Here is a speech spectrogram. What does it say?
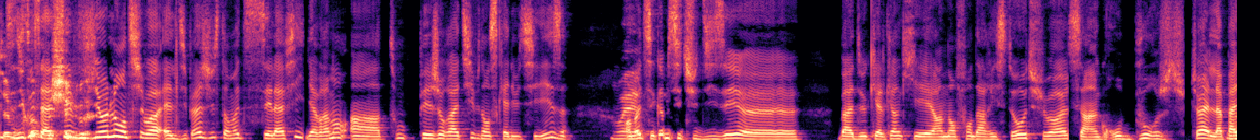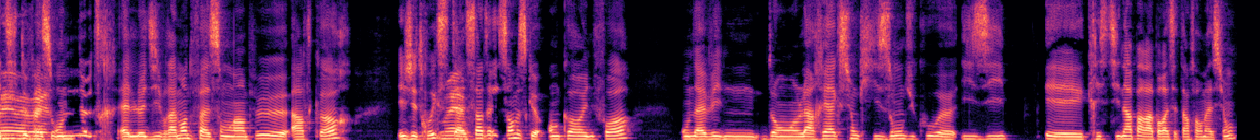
du coup, c'est assez violent, tu vois. Elle dit pas juste en mode c'est la fille. Il y a vraiment un ton péjoratif dans ce qu'elle utilise. En mode, c'est comme si tu disais euh, bah, de quelqu'un qui est un enfant d'Aristo, tu vois. C'est un gros bourge. Tu vois, elle l'a pas dit de façon neutre. Elle le dit vraiment de façon un peu euh, hardcore. Et j'ai trouvé que c'était assez intéressant parce que, encore une fois, on avait une, dans la réaction qu'ils ont, du coup, euh, Easy et Christina par rapport à cette information.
